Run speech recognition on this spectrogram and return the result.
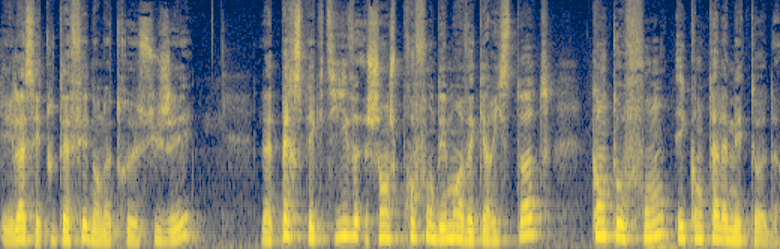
et là c'est tout à fait dans notre sujet. La perspective change profondément avec Aristote, quant au fond et quant à la méthode.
